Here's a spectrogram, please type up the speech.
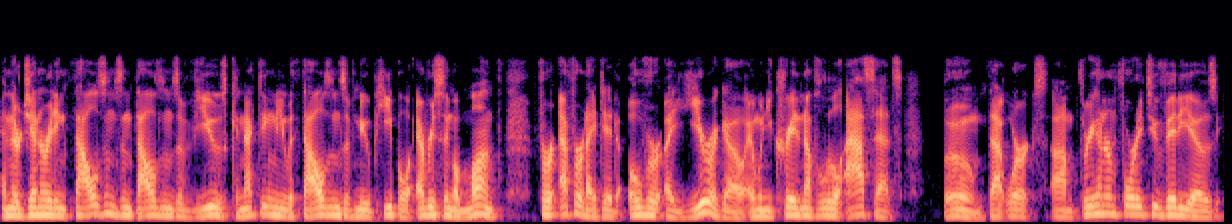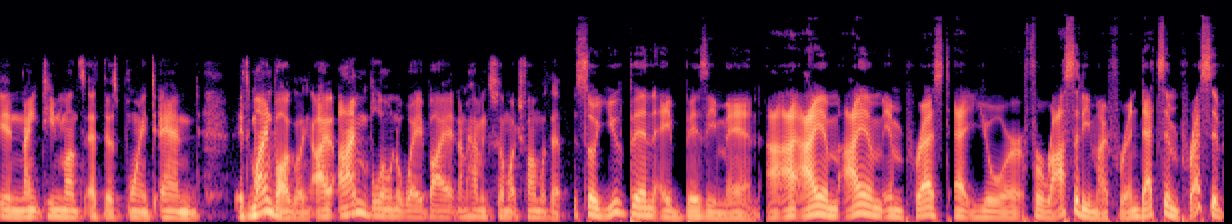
and they're generating thousands and thousands of views, connecting me with thousands of new people every single month for effort I did over a year ago. And when you create enough little assets, boom, that works. Um, 342 videos in 19 months at this point, and it's mind boggling. I, I'm blown away by it and I'm having so much fun with it. So you've been a busy man. I, I am I am impressed at your ferocity, my friend. That's impressive.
